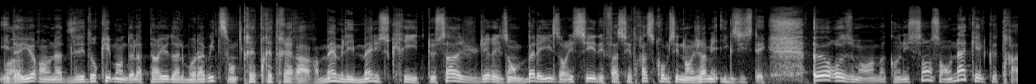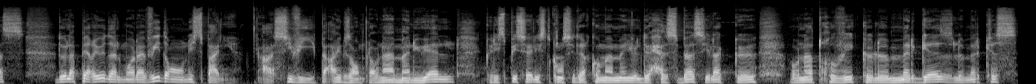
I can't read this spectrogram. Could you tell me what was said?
Et d'ailleurs, on a les documents de la période almoravide sont très très très rares. Même les manuscrits, tout ça, je veux dire, ils ont balayé, ils ont essayé d'effacer traces comme s'ils n'ont jamais existé. Heureusement, à ma connaissance, on a quelques traces de la période almoravide en Espagne. À Séville, par exemple, on a un manuel que les spécialistes considèrent comme un manuel de Hasba. C'est là que on a trouvé que le merguez, le merkes,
